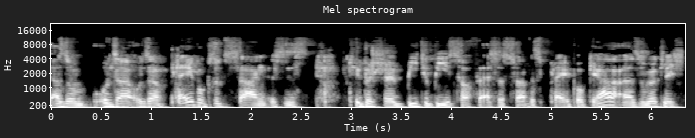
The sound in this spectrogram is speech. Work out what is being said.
also unser, unser Playbook sozusagen ist das typische B2B Software as a Service Playbook. Ja, also wirklich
